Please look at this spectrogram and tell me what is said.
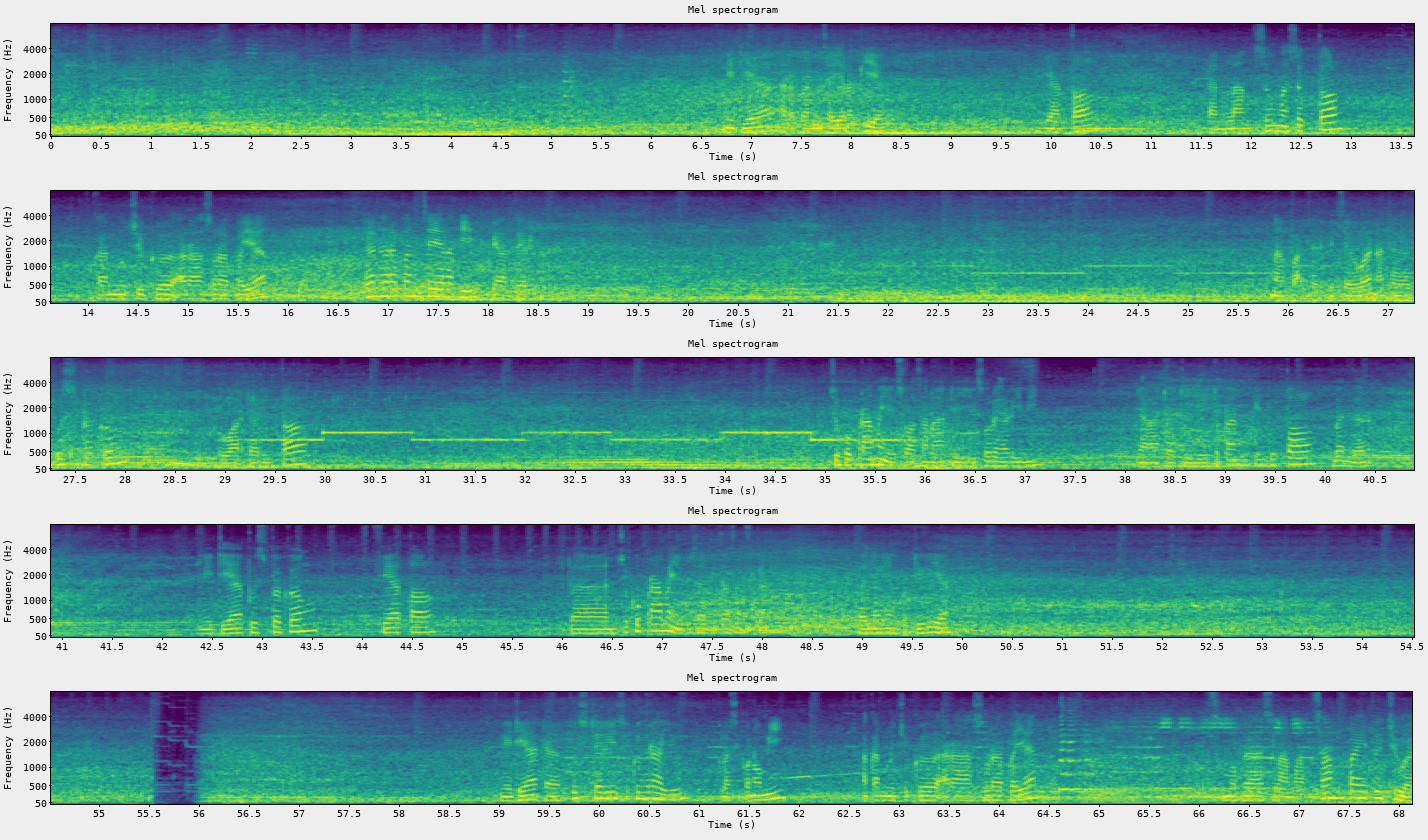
Ini dia harapan jaya lagi ya. Via tol dan langsung masuk tol. Akan menuju ke arah Surabaya. Dan harapan jaya lagi via arteri nampak dari kejauhan ada bus bagong keluar dari tol. Cukup ramai ya suasana di sore hari ini. Yang ada di depan pintu tol bandar. Ini dia bus bagong via tol. Dan cukup ramai bisa kita saksikan. Banyak yang berdiri ya Dia ada bus dari Sugeng Rayu, kelas ekonomi, akan menuju ke arah Surabaya. Semoga selamat sampai tujuan.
